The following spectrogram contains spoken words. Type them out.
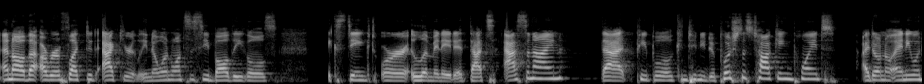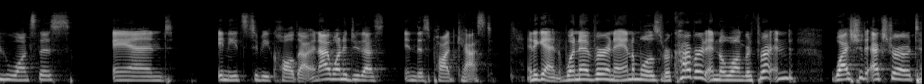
and all that are reflected accurately. No one wants to see bald eagles extinct or eliminated. That's asinine that people continue to push this talking point. I don't know anyone who wants this, and it needs to be called out. And I want to do that in this podcast. And again, whenever an animal is recovered and no longer threatened, why should extra t-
